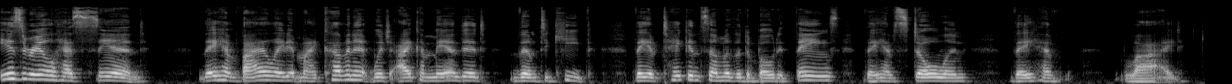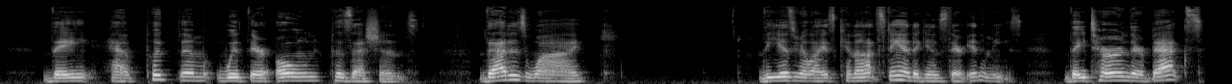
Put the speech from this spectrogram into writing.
Israel has sinned. They have violated my covenant, which I commanded them to keep. They have taken some of the devoted things, they have stolen, they have lied. They have put them with their own possessions. That is why the Israelites cannot stand against their enemies. They turn their backs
